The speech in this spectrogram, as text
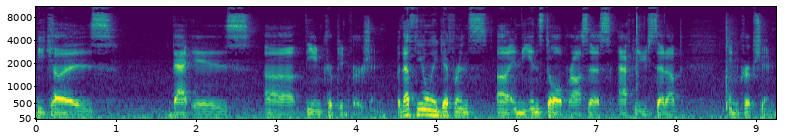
because that is uh, the encrypted version. But that's the only difference uh, in the install process after you set up encryption.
